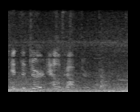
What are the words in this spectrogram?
Hit the dirt, helicopter.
